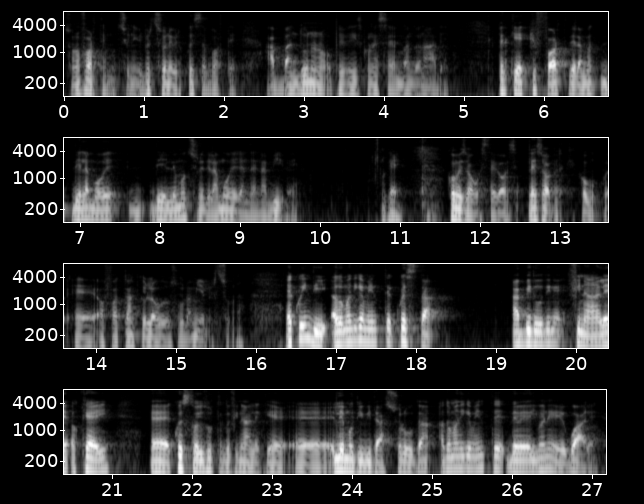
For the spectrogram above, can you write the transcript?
sono forti emozioni. Le persone per questo a volte abbandonano o preferiscono essere abbandonate, perché è più forte della, dell'amore, dell'emozione dell'amore che andranno a vivere. Ok? Come so queste cose? Le so perché comunque eh, ho fatto anche un lavoro sulla mia persona. E quindi automaticamente questa abitudine finale, ok? Eh, questo risultato finale che è eh, l'emotività assoluta, automaticamente deve rimanere uguale.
